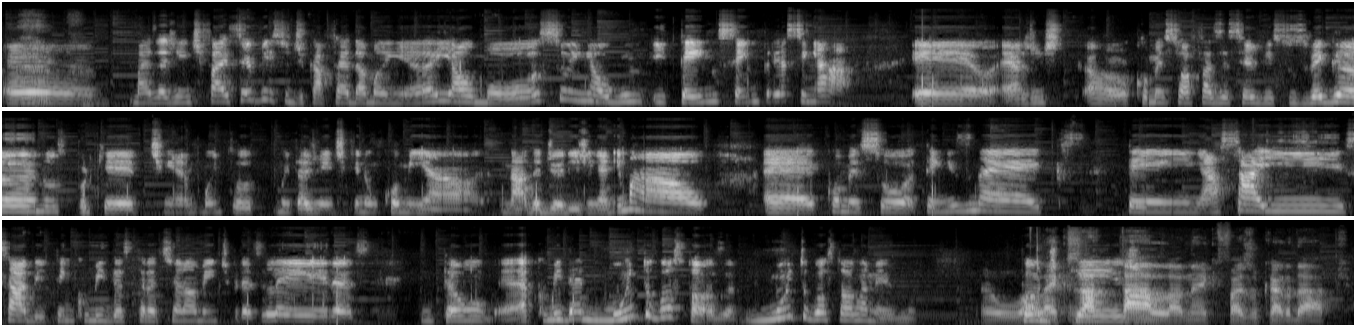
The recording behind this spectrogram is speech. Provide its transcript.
É, mas a gente faz serviço de café da manhã e almoço em algum. E tem sempre assim, ah, é, a gente uh, começou a fazer serviços veganos, porque tinha muito, muita gente que não comia nada de origem animal. É, começou, tem snacks, tem açaí, sabe? Tem comidas tradicionalmente brasileiras. Então, a comida é muito gostosa, muito gostosa mesmo. É o Pão Alex. Atala, né, que faz o cardápio.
